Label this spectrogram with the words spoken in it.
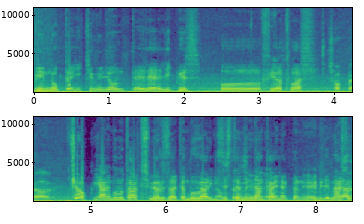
1.2 milyon TL'lik bir e, fiyat var. Çok be abi. Çok yani bunu tartışmıyoruz zaten. Bu vergi 1.2 sisteminden kaynaklanıyor. E bir de Ya Mercedes.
